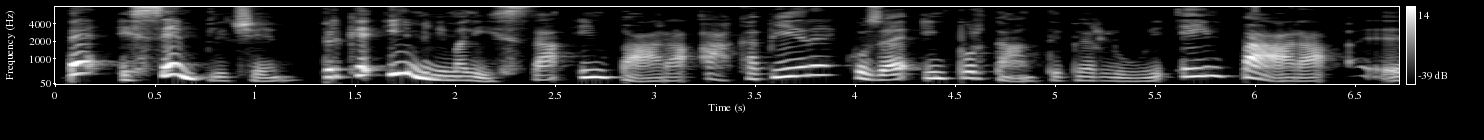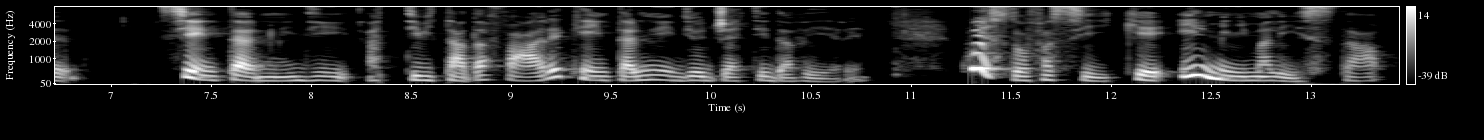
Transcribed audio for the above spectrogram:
Beh, è semplice, perché il minimalista impara a capire cos'è importante per lui e impara eh, sia in termini di attività da fare che in termini di oggetti da avere. Questo fa sì che il minimalista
